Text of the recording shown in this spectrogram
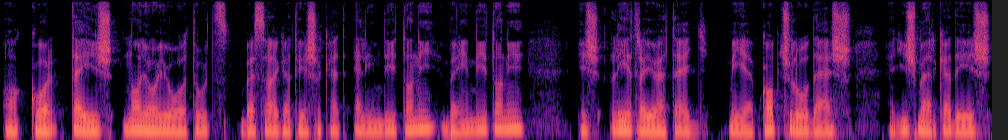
akkor te is nagyon jól tudsz beszélgetéseket elindítani, beindítani, és létrejöhet egy mélyebb kapcsolódás, egy ismerkedés,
